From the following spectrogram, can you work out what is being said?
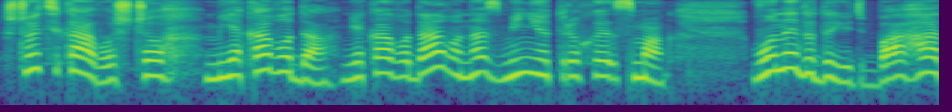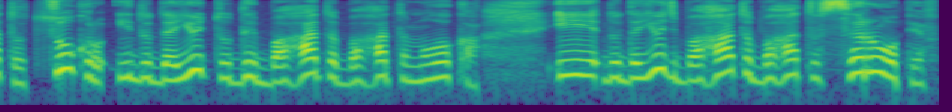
Що цікаво, що м'яка вода, м'яка вода вона змінює трохи смак. Вони додають багато цукру і додають туди багато-багато молока. І додають багато-багато сиропів.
